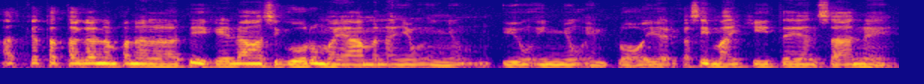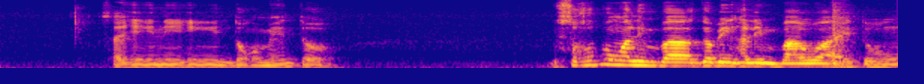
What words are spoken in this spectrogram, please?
at katatagan ng pananalapi. Kailangan siguro mayaman na yung inyong, yung inyong employer kasi makikita yan sa ano eh, sa hinihingin dokumento. Gusto ko pong halimbawa, gawing halimbawa itong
